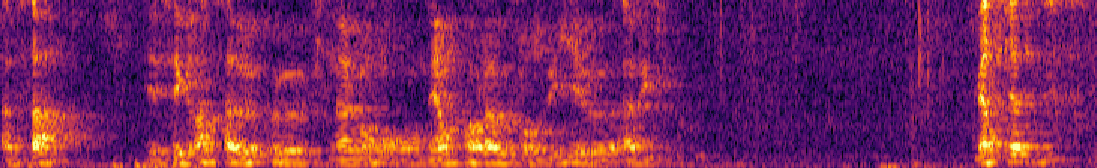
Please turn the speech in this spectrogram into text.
à ça. Et c'est grâce à eux que finalement on est encore là aujourd'hui euh, avec vous. Merci à tous.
